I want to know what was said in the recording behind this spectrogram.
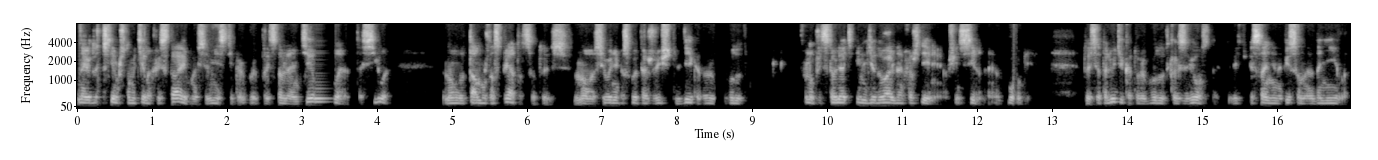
наряду с тем, что мы тело Христа, и мы все вместе как бы представляем тело, это сила, но там можно спрятаться. То есть, но сегодня Господь также ищет людей, которые будут ну, представлять индивидуальное хождение, очень сильное в Боге. То есть это люди, которые будут как звезды. Ведь в Писании написано Даниила,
